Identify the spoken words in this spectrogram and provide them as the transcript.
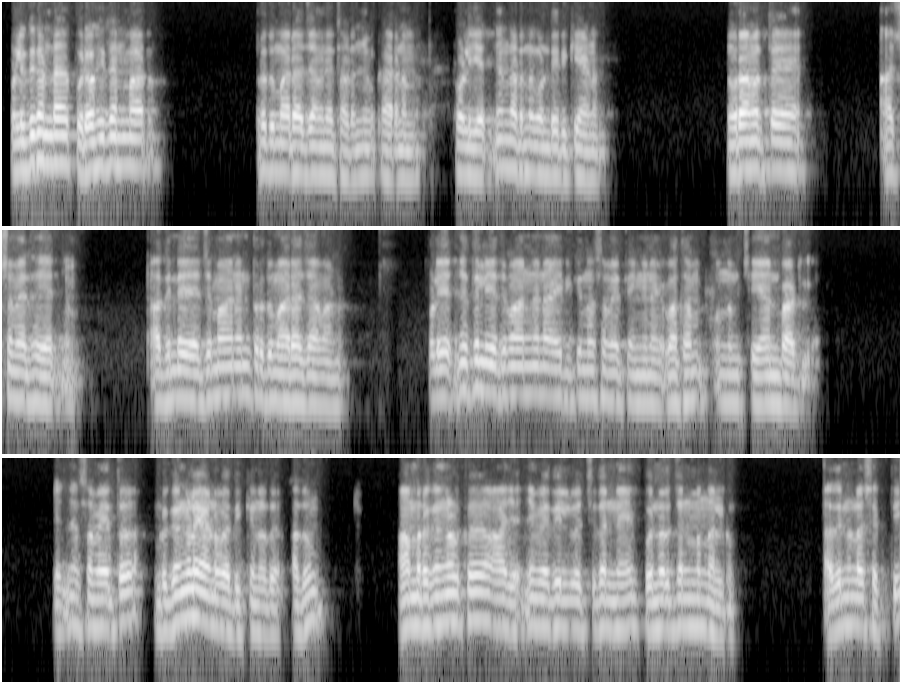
അപ്പോൾ ഇത് കണ്ട പുരോഹിതന്മാർ പൃഥുമഹാരാജാവിനെ തടഞ്ഞു. കാരണം ഇപ്പോൾ യജ്ഞം നടന്നുകൊണ്ടിരിക്കുകയാണ്. നൂറാമത്തെ അശ്വമേധ യജ്ഞം അതിന്റെ യജമാനൻ പൃഥു മഹാരാജാവാണ് അപ്പോൾ യജ്ഞത്തിൽ യജമാനനായിരിക്കുന്ന സമയത്ത് ഇങ്ങനെ വധം ഒന്നും ചെയ്യാൻ പാടില്ല. യജ്ഞ സമയത്ത് മൃഗങ്ങളെയാണ് വധിക്കുന്നത്. അതും ആ മൃഗങ്ങൾക്ക് ആ യജ്ഞവേദിയിൽ വെച്ച് തന്നെ പുനർജന്മം നൽകും. അതിനുള്ള ശക്തി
